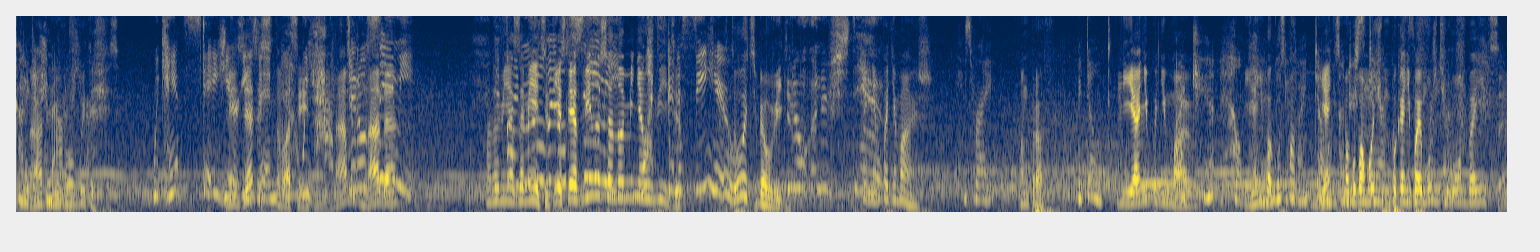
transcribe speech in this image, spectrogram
Надо его вытащить. Нельзя здесь оставаться, have Нам надо... Оно меня заметит. Если я сдвинусь, оно меня увидит. Кто тебя увидит? Ты не понимаешь. Он прав. Я не понимаю. Я не могу don't Я не смогу помочь ему, пока не пойму, чего он боится.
